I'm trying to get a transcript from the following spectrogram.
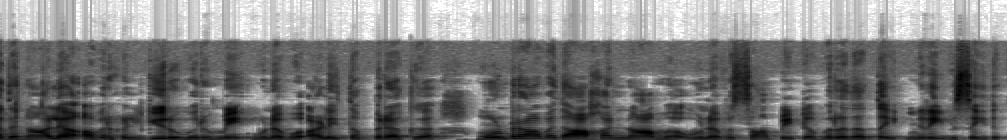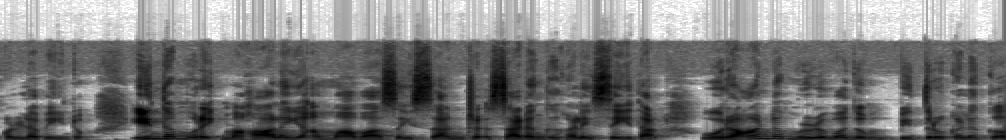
அதனால் அவர்கள் இருவருமே உணவு அளித்த பிறகு மூன்றாவதாக நாம் உணவு சாப்பிட்டு விரதத்தை நிறைவு செய்து கொள்ள வேண்டும். இந்த முறை மகாலய அமாவாசை சன்று சடங்குகளை செய்தால் ஒரு ஆண்டு முழுவதும் பித்ருக்களுக்கு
